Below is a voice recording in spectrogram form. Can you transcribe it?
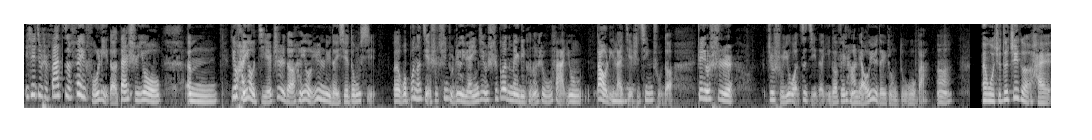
一些就是发自肺腑里的，但是又，嗯，又很有节制的、很有韵律的一些东西。呃，我不能解释清楚这个原因，就是诗歌的魅力可能是无法用道理来解释清楚的。这就是，就属于我自己的一个非常疗愈的一种读物吧。嗯。哎，我觉得这个还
